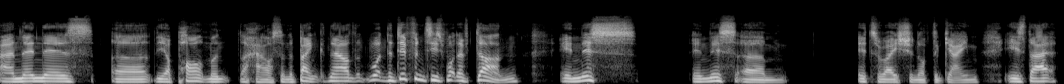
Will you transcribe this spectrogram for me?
and then there's uh, the apartment, the house, and the bank. Now, the, what the difference is, what they've done in this in this um, iteration of the game is that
